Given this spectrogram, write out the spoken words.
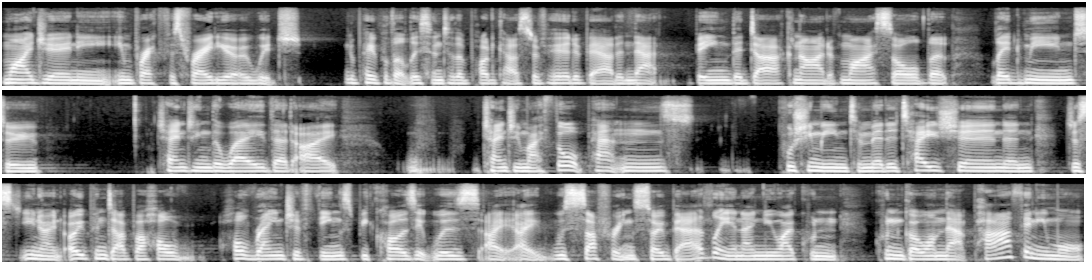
my journey in breakfast radio, which the people that listen to the podcast have heard about, and that being the dark night of my soul that led me into changing the way that I, changing my thought patterns, pushing me into meditation and just you know it opened up a whole whole range of things because it was I, I was suffering so badly and I knew I couldn't couldn't go on that path anymore.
